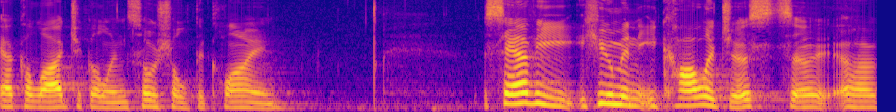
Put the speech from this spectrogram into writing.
ecological and social decline. Savvy human ecologists, uh,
